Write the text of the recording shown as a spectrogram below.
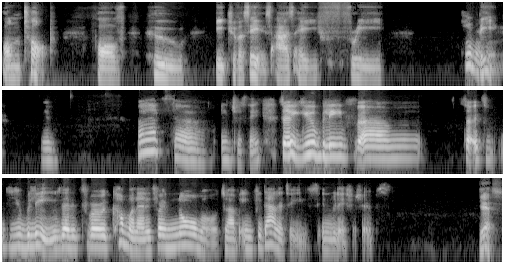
on top of who each of us is as a free Human. being. Yeah. Oh, that's uh, interesting. So you believe, um, so it's you believe that it's very common and it's very normal to have infidelities in relationships. Yes.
